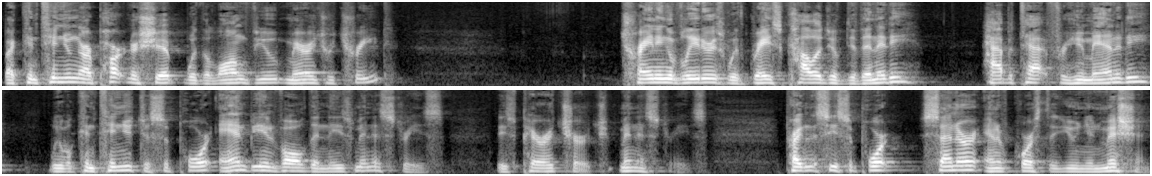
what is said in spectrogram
by continuing our partnership with the Longview Marriage Retreat. training of leaders with Grace College of Divinity, Habitat for Humanity. We will continue to support and be involved in these ministries, these parachurch ministries. Pregnancy Support Center, and of course, the Union Mission.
